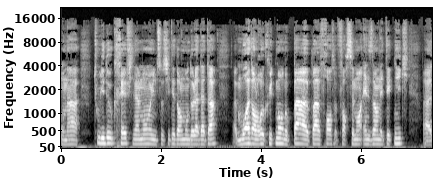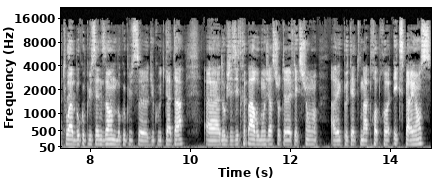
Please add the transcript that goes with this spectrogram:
On a tous les deux créé finalement une société dans le monde de la data moi dans le recrutement, donc pas pas forcément hands-on et technique. Euh, toi beaucoup plus hands-on, beaucoup plus euh, du coup data. Euh, donc j'hésiterai pas à rebondir sur tes réflexions avec peut-être ma propre expérience.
